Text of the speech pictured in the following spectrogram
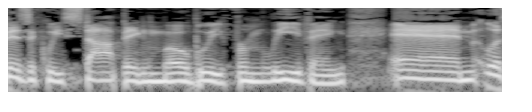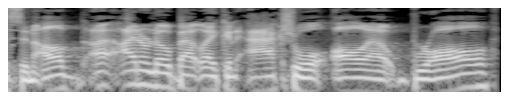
physically stopping Mobley from leaving? And listen, I'll, I, I don't know about like an actual all out brawl,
